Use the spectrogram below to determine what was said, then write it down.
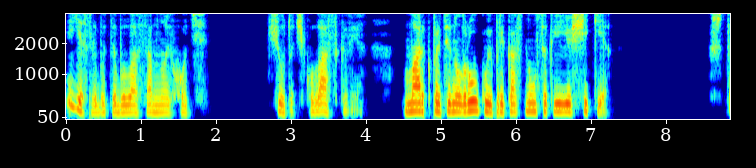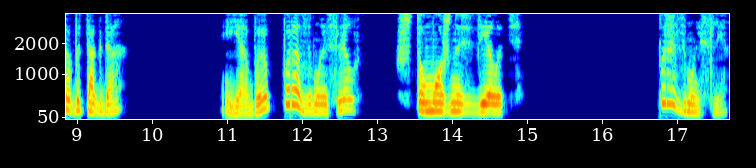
Если бы ты была со мной хоть чуточку ласковее. Марк протянул руку и прикоснулся к ее щеке. — Что бы тогда? — Я бы поразмыслил, что можно сделать. — Поразмысли,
